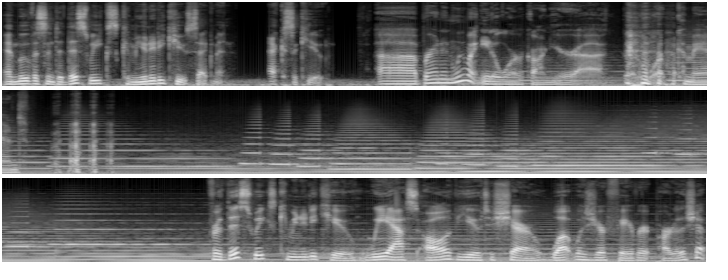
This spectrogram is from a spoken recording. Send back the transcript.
and move us into this week's Community Q segment. Execute. Uh, Brandon, we might need to work on your uh, warp command. For this week's Community Q, we asked all of you to share what was your favorite part of the ship.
